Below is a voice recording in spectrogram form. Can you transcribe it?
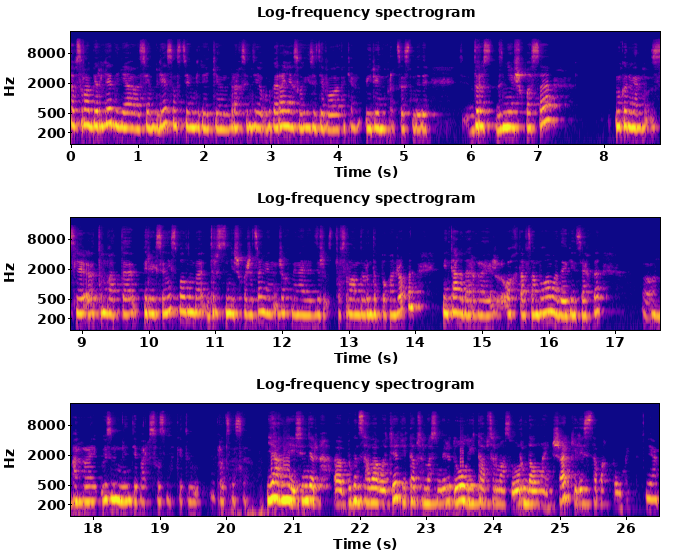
тапсырма беріледі иә сен білесің істеуің керек екенін бірақ сенде выгорание сол кезде де болады екен үйрену процесінде де. Дұрыс дүние шықпаса мүмкін мен тым қатты перфекционист болдым ба дұрыс дүние шықпай жатса мен жоқ мен әлі тапсырмамды орындап болған жоқпын. Мен тағы да ары қарай уақыт алсам бола ма деген сияқты. Ары қарай өзімнен де бар созылып кету процесі. Яғни сендер бүгін сабақ өтеді үй тапсырмасын береді ол үй тапсырмасы орындалмайынша келесі сабақ болмайды. Иә.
